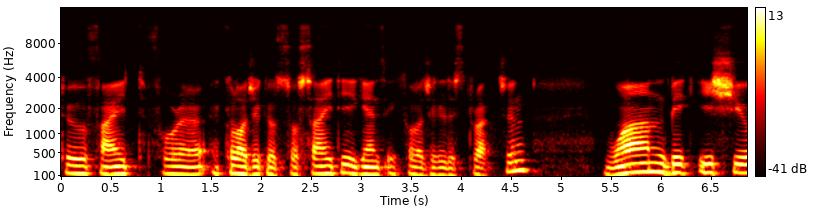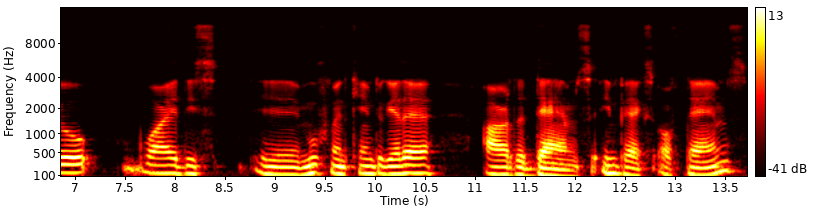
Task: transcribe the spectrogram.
to fight for an ecological society against ecological destruction. One big issue why this uh, movement came together are the dams, impacts of dams.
